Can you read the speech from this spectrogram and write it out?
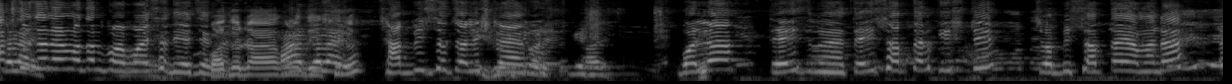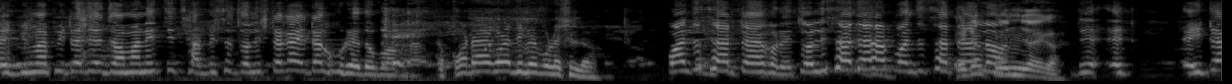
একশো জনের মতন প- পয়সা দিয়েছে কত টাকা করে দিয়েছিল? ছাব্বিশশো চল্লিশ টাকা করে। বলল তেইশ তেইশ সপ্তাহের কিস্তি চব্বিশ সপ্তাহে আমরা ওই বিমা ফিটা যে জমা নিচ্ছি ছাব্বিশশো চল্লিশ টাকা এটা ঘুরে দেবো আমরা। ক টাকা করে দিবে বলেছিল? পঞ্চাশ হাজার টাকা করে চল্লিশ হাজার আর পঞ্চাশ হাজার টাকা এটা কোন loan। জায়গা? যে এ- এইটা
